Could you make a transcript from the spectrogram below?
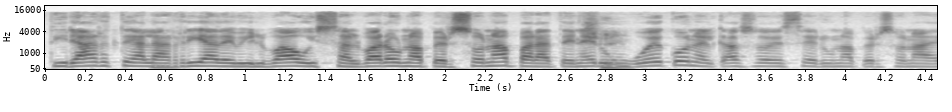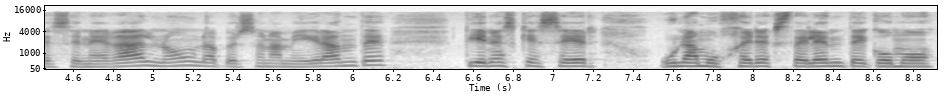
tirarte a la ría de Bilbao y salvar a una persona para tener Mm. Sí. un hueco, en el caso de ser una persona de Senegal, ¿no? Una persona migrante. Tienes que ser una mujer excelente como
